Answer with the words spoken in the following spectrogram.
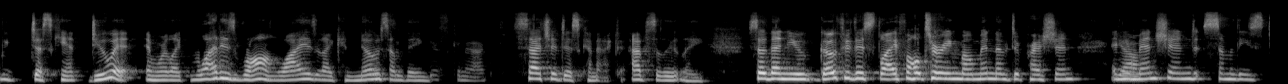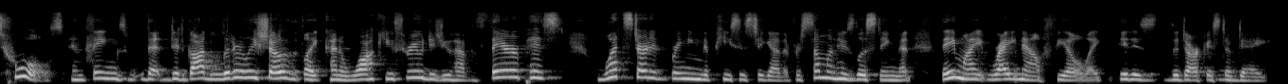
we just can't do it, and we're like, what is wrong? Why is it I can know There's something? Disconnect such a disconnect. Absolutely. So then you go through this life altering moment of depression. And yeah. you mentioned some of these tools and things that did God literally show, like kind of walk you through? Did you have a therapist? What started bringing the pieces together for someone who's listening that they might right now feel like it is the darkest of mm. day?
